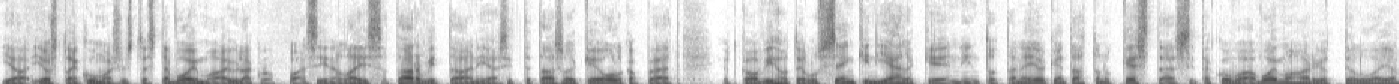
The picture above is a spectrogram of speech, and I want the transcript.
ja jostain kumman syystä sitä voimaa yläkroppaan siinä lajissa tarvitaan. Ja sitten taas oikein olkapäät, jotka on vihotellut senkin jälkeen, niin tota, ne ei oikein tahtonut kestää sitä kovaa voimaharjoittelua. Ja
